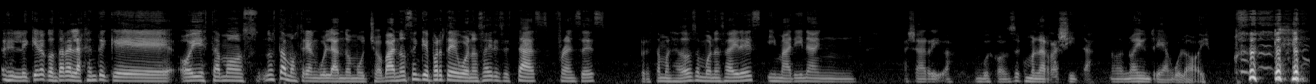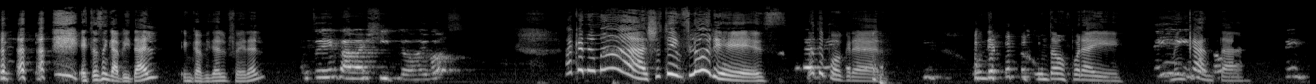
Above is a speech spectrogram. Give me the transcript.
Eh, Le quiero contar a la gente que hoy estamos, no estamos triangulando mucho. Va, no sé en qué parte de Buenos Aires estás, Frances, pero estamos las dos en Buenos Aires y Marina en allá arriba, en Wisconsin, es como en la rayita. No, no hay un triángulo hoy. ¿Estás en Capital? ¿En Capital Federal? Estoy en Caballito, ¿y vos? Ah, yo estoy en Flores. No te puedo creer. Un día nos juntamos por ahí. Sí, Me encanta. Sí,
